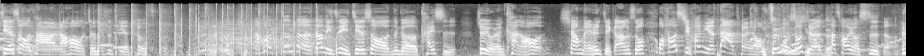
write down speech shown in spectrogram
接受它，然后我觉得是自己的特色。然后真的，当你自己接受那个开始，就有人看，然后。像美人姐刚刚说，我好喜欢你的大腿哦，我真的我都觉得她超有事的。对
